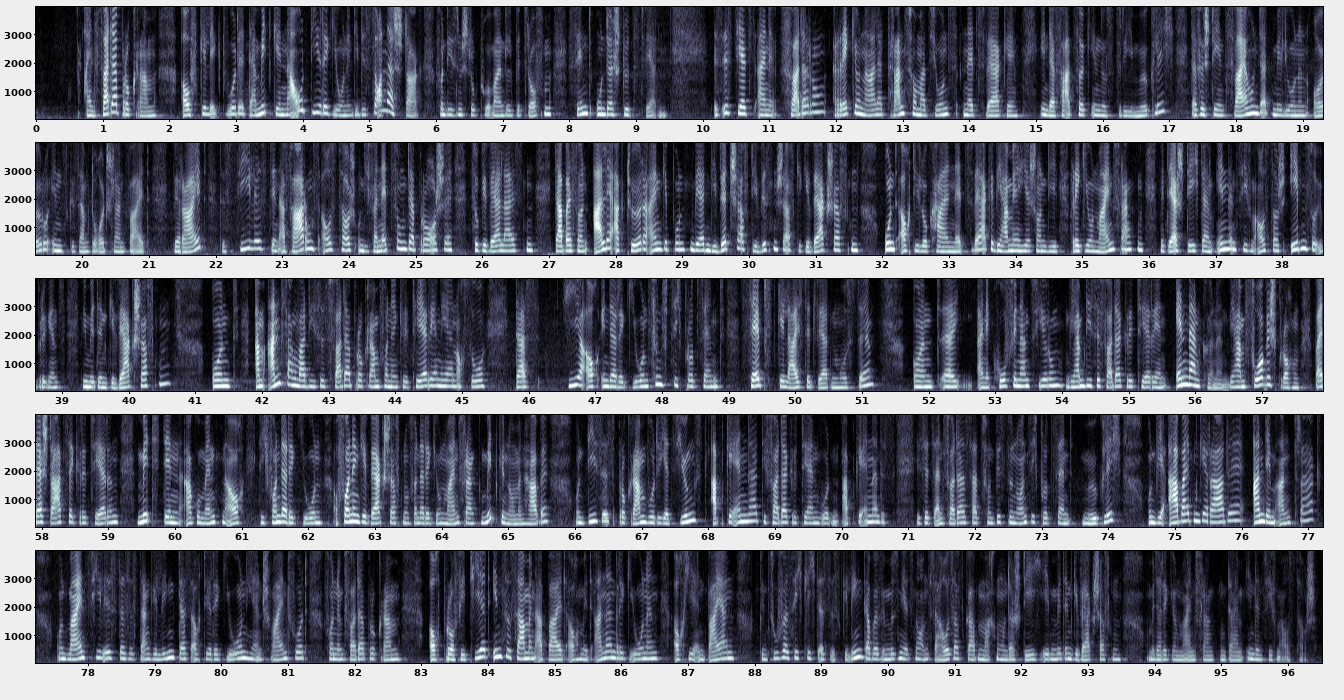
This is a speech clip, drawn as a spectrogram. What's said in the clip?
ein Förderprogramm aufgelegt wurde, damit genau die Regionen, die besonders stark von diesem Strukturwandel betroffen sind, unterstützt werden. Es ist jetzt eine Förderung regionaler Transformationsnetzwerke in der Fahrzeugindustrie möglich. Dafür stehen 200 Millionen Euro insgesamt deutschlandweit bereit. Das Ziel ist, den Erfahrungsaustausch und die Vernetzung der Branche zu gewährleisten. Dabei sollen alle Akteure eingebunden werden, die Wirtschaft, die Wissenschaft, die Gewerkschaften und auch die lokalen Netzwerke. Wir haben ja hier schon die Region Mainfranken, mit der stehe ich da im intensiven Austausch, ebenso übrigens wie mit den Gewerkschaften. Und am Anfang war dieses Förderprogramm von den Kriterien her noch so, dass hier auch in der Region 50 Prozent selbst geleistet werden musste und äh, eine Kofinanzierung. Wir haben diese Förderkriterien ändern können. Wir haben vorgesprochen bei der Staatssekretärin mit den Argumenten auch, die ich von der Region, auch von den Gewerkschaften und von der Region Mainfranken mitgenommen habe. Und dieses Programm wurde jetzt jüngst abgeändert. Die Förderkriterien wurden abgeändert. Es ist jetzt ein Fördersatz von bis zu 90 Prozent möglich. Und wir arbeiten gerade an dem Antrag und mein Ziel ist, dass es dann gelingt, dass auch die Region hier in Schweinfurt von dem Förderprogramm auch profitiert, in Zusammenarbeit auch mit anderen Regionen, auch hier in Bayern. Ich bin zuversichtlich, dass es gelingt, aber wir müssen jetzt noch unsere Hausaufgaben machen und da stehe ich eben mit den Gewerkschaften und mit der Region Mainfranken da im intensiven Austausch.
